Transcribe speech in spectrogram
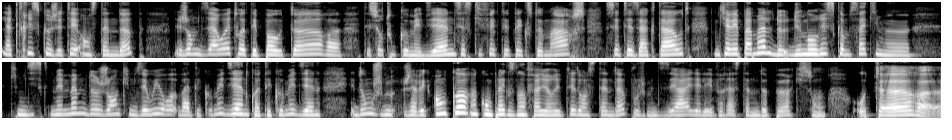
l'actrice que j'étais en stand-up, les gens me disaient ah ouais toi t'es pas auteur, t'es surtout comédienne, c'est ce qui fait que tes textes marchent, c'est tes act out. Donc il y avait pas mal d'humoristes comme ça qui me qui me disent, mais même de gens qui me disaient, oui, bah, t'es comédienne, quoi, t'es comédienne. Et donc, j'avais encore un complexe d'infériorité dans le stand-up où je me disais, ah, il y a les vrais stand-uppers qui sont auteurs, euh,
